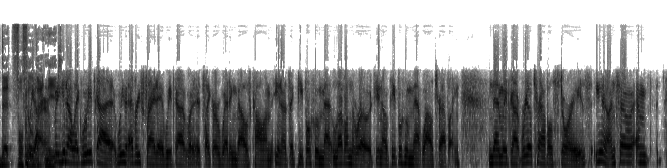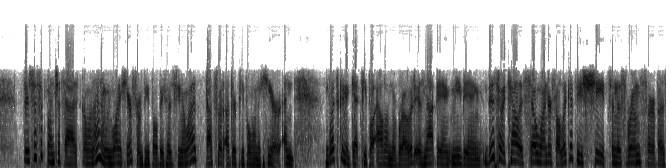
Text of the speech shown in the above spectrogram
that fulfill that need. But, you know, like we've got we every Friday we've got what it's like our wedding bells column. You know, it's like people who met love on the road. You know, people who met while traveling. And then we've got real travel stories. You know, and so um, there's just a bunch of that going on, and we want to hear from people because you know what? That's what other people want to hear. And what's going to get people out on the road is not being me being this hotel is so wonderful. Look at these sheets and this room service.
